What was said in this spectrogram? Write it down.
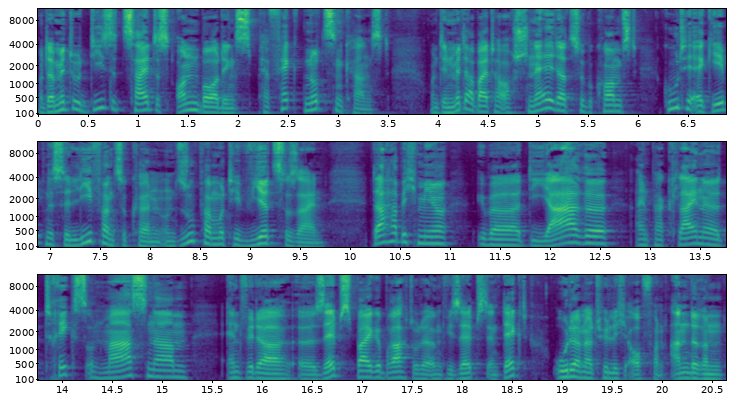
Und damit du diese Zeit des Onboardings perfekt nutzen kannst und den Mitarbeiter auch schnell dazu bekommst, gute Ergebnisse liefern zu können und super motiviert zu sein. Da habe ich mir über die Jahre ein paar kleine Tricks und Maßnahmen entweder äh, selbst beigebracht oder irgendwie selbst entdeckt oder natürlich auch von anderen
